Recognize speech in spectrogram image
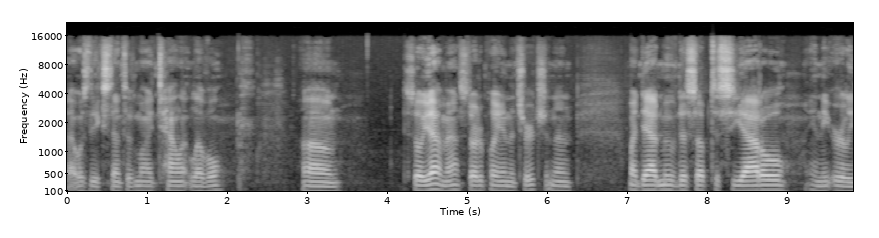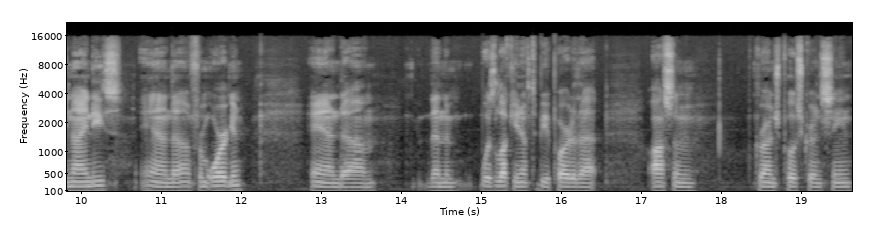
that was the extent of my talent level. Um, so yeah, man, started playing in the church, and then my dad moved us up to Seattle in the early '90s, and uh, from Oregon, and um, then was lucky enough to be a part of that awesome grunge post grunge scene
